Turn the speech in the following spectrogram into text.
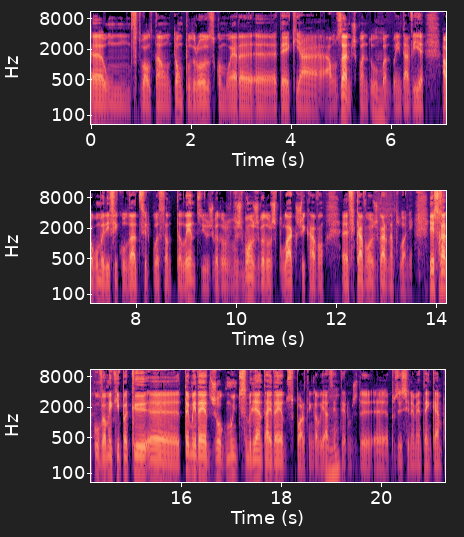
uh, um futebol tão, tão poderoso como era uh, até aqui há, há uns anos, quando, uhum. quando ainda havia alguma dificuldade de circulação de talentos e os, jogadores, os bons jogadores polacos ficavam, ficavam a jogar na Polónia. Este Rakov é uma equipa que tem uma ideia de jogo muito semelhante à ideia do Sporting, aliás, uhum. em termos de posicionamento em campo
